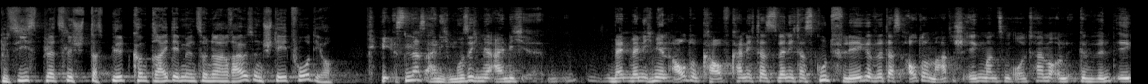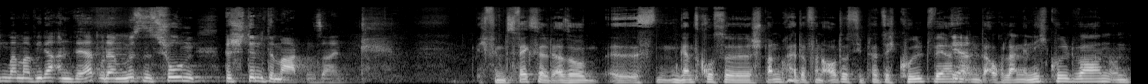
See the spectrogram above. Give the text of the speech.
du siehst plötzlich, das Bild kommt dreidimensional raus und steht vor dir. Wie ist denn das eigentlich? Muss ich mir eigentlich, äh, wenn, wenn ich mir ein Auto kaufe, kann ich das, wenn ich das gut pflege, wird das automatisch irgendwann zum Oldtimer und gewinnt irgendwann mal wieder an Wert? Oder müssen es schon bestimmte Marken sein? Ich finde, es wechselt. Also es ist eine ganz große Spannbreite von Autos, die plötzlich Kult werden Ja. und auch lange nicht Kult waren. Und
